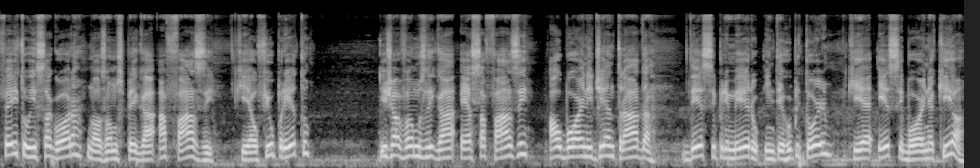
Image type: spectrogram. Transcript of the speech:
Feito isso agora, nós vamos pegar a fase, que é o fio preto, e já vamos ligar essa fase ao borne de entrada desse primeiro interruptor, que é esse borne aqui, ó.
